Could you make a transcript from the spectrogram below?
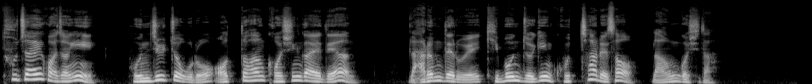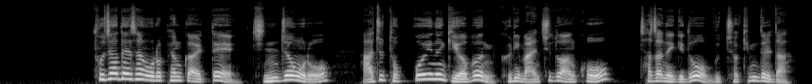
투자의 과정이 본질적으로 어떠한 것인가에 대한 나름대로의 기본적인 고찰에서 나온 것이다. 투자 대상으로 평가할 때 진정으로 아주 돋보이는 기업은 그리 많지도 않고 찾아내기도 무척 힘들다.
